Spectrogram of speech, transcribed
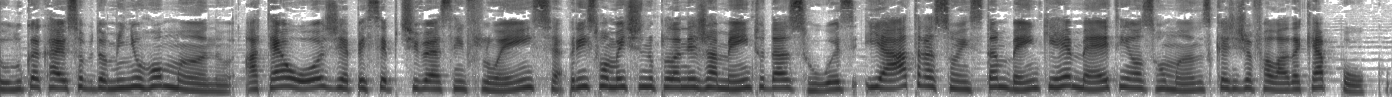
Luca caiu sob domínio romano. Até hoje é perceptível essa influência, principalmente no planejamento das ruas e há atrações também que remetem aos romanos que a gente vai falar daqui a pouco.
